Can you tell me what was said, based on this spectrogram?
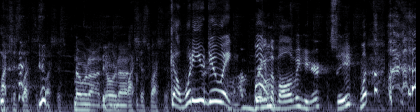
Watch this. Watch this. Watch this. No, we're not. No, we're not. Watch this. Watch this. Go. What are you doing? I'm bringing the ball over here. See? What the?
